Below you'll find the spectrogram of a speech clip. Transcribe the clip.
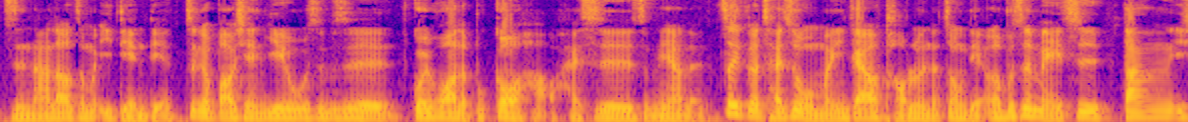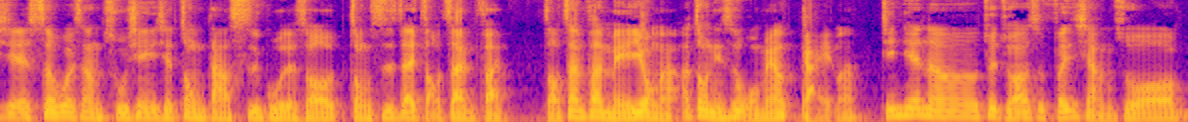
只拿到这么一点点？这个保险业务是不是规划的不够好，还是怎么样的？这个才是我们应该要讨论的重点，而不是每一次当一些社会上出现一些重大事故的时候，总是在找战犯。找战犯没用啊！啊，重点是我们要改吗？今天呢，最主要是分享说，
